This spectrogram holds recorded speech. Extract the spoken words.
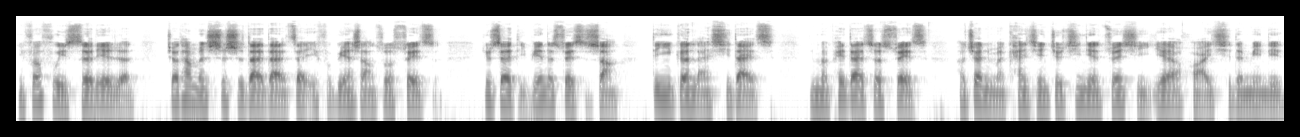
你吩咐以色列人，叫他们世世代代在衣服边上做穗子，又在底边的穗子上钉一根蓝细带子。你们佩戴这穗子，好叫你们看见，就纪念遵行耶和华一切的命令，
